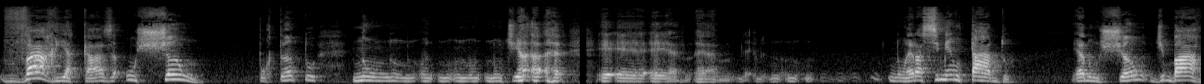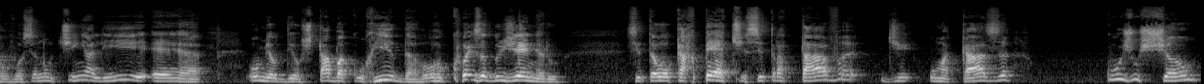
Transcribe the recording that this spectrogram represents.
varre a casa, o chão, portanto, não, não, não, não tinha. É, é, é, é não era cimentado, era um chão de barro, você não tinha ali, é, oh meu Deus, tábua corrida ou coisa do gênero, se, ou carpete, se tratava de uma casa cujo chão,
